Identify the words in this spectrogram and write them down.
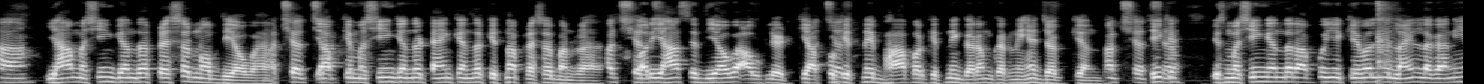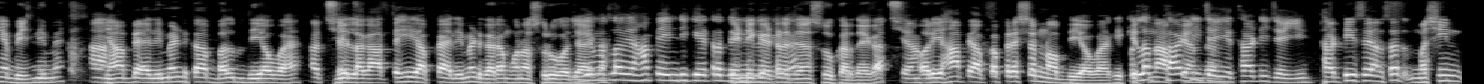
हाँ। यहाँ मशीन के अंदर प्रेशर नॉब दिया हुआ है। अच्छा अच्छा। आपके मशीन के अंदर टैंक के अंदर कितना प्रेशर बन रहा है। अच्छा, और अच्छा। यहाँ से दिया हुआ आउटलेट कि आपको अच्छा, कितने भाप और कितनी गर्म करनी है जग के अंदर। अच्छा ठीक है? अच्छा। इस मशीन के अंदर आपको ये केवल ये लाइन लगानी है बिजली में। हाँ। यहाँ पे एलिमेंट का बल्ब दिया हुआ है। अच्छा ये लगाते ही आपका एलिमेंट गर्म होना शुरू हो जाएगा। मतलब यहाँ पे इंडिकेटर इंडिकेटर देना शुरू कर देगा। और यहाँ पे आपका प्रेशर नॉब दिया हुआ है की मतलब कितना चाहिए थर्टी चाहिए। थर्टी से सर मशीन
